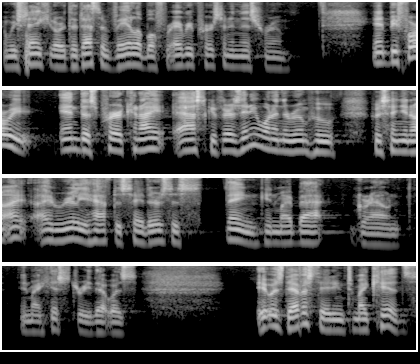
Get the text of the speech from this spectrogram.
And we thank you, Lord, that that's available for every person in this room. And before we end this prayer, can I ask if there's anyone in the room who, who's saying, you know, I, I really have to say there's this thing in my background, in my history that was, it was devastating to my kids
